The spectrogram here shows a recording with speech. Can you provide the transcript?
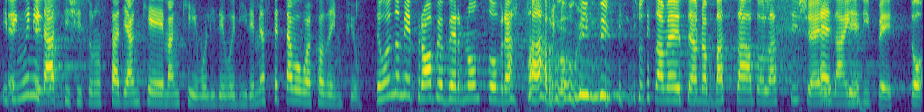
I eh, pinguini esatto. tattici sono stati anche manchevoli devo dire, mi aspettavo qualcosa in più. Secondo me proprio per non sovrassarlo, quindi giustamente hanno abbassato l'asticella eh sì. in difetto.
